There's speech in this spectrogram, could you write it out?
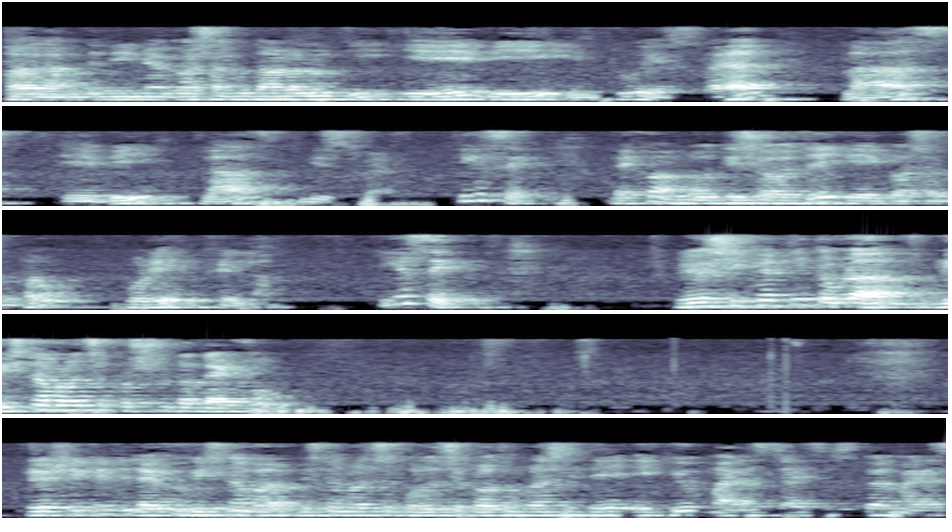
তাহলে আমাদের নির্ণয় গসাগু দাঁড়াল কি? A b into square plus a b plus b square ঠিক আছে? দেখো আমরা অতি সহজে এই গসাগুটাও করে ফেললাম। ঠিক আছে? প্রিয় শিক্ষার্থী, তোমরা বিশ নম্বর হচ্ছে প্রশ্নটা দেখো। প্রিয় শিক্ষার্থী, দেখো, বিশ বিশ হচ্ছে বলেছে প্রথম রাশিতে a cube minus square minus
